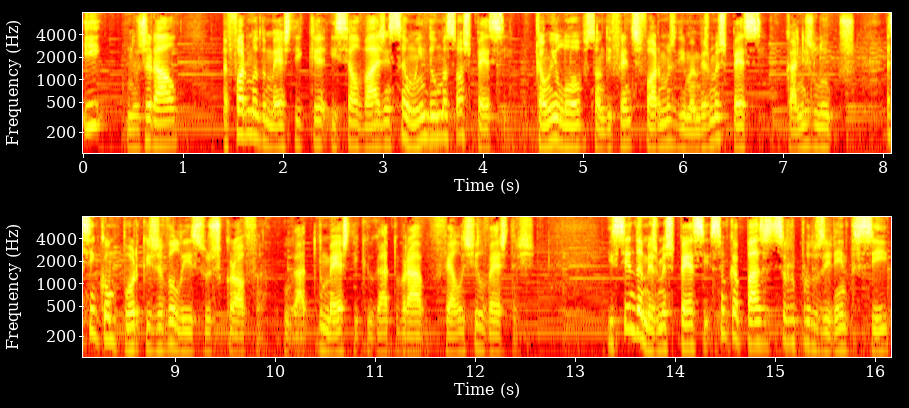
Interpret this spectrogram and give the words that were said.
E, no geral, a forma doméstica e selvagem são ainda uma só espécie. Cão e lobo são diferentes formas de uma mesma espécie, o canis lupus, assim como porco e javali, o escrofa, o gato doméstico e o gato bravo, felis silvestres. E sendo a mesma espécie, são capazes de se reproduzir entre si,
